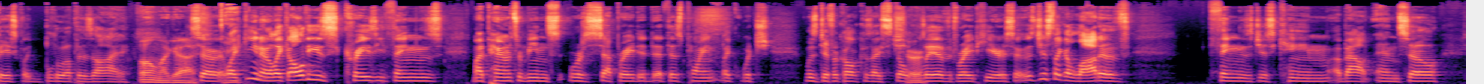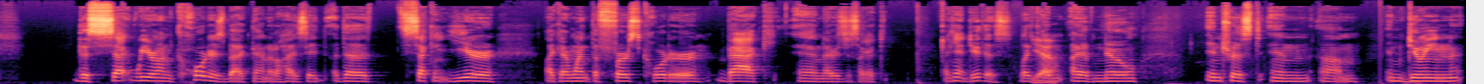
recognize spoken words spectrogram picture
basically blew up his eye. oh my gosh. So like you know like all these crazy things. My parents were being were separated at this point, like which was difficult because I still Sure. lived right here. So it was just like a lot of things just came about, and so the set we were on quarters back then at Ohio State. The second year, like I went the first quarter back, and I was just like, I can't, I can't do this. Like Yeah. I'm, I have no interest in um, in doing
